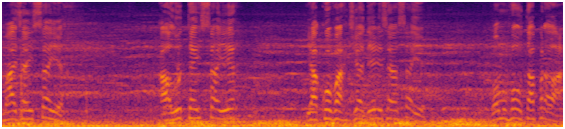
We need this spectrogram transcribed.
Mas é isso aí. A luta é isso aí. E a covardia deles é essa aí. Vamos voltar pra lá.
